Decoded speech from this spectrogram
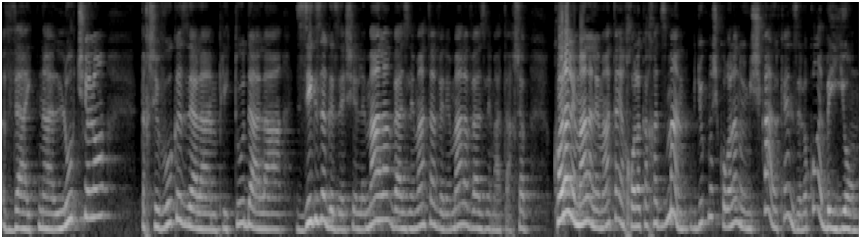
וההתנהלות שלו, תחשבו כזה על האמפליטודה, על הזיגזג הזה של למעלה ואז למטה ולמעלה ואז למטה. עכשיו, כל הלמעלה למטה יכול לקחת זמן, בדיוק מה שקורה לנו עם משקל, כן? זה לא קורה ביום.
